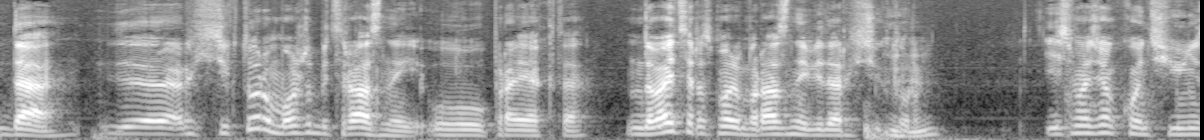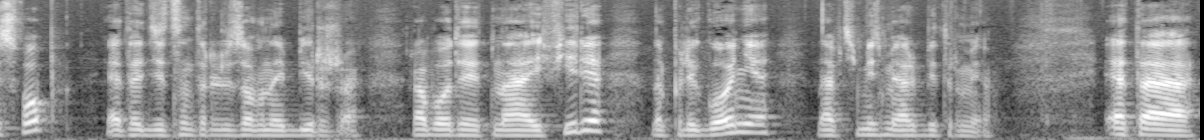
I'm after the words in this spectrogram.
Да, э, архитектура может быть разной у проекта. Ну, давайте рассмотрим разные виды архитектуры. Mm-hmm. Если мы возьмем какой-нибудь Uniswap, это децентрализованная биржа, работает на эфире, на полигоне, на оптимизме арбитруме. Это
